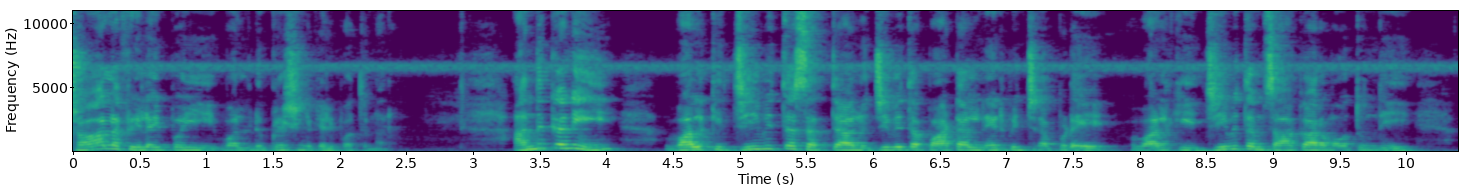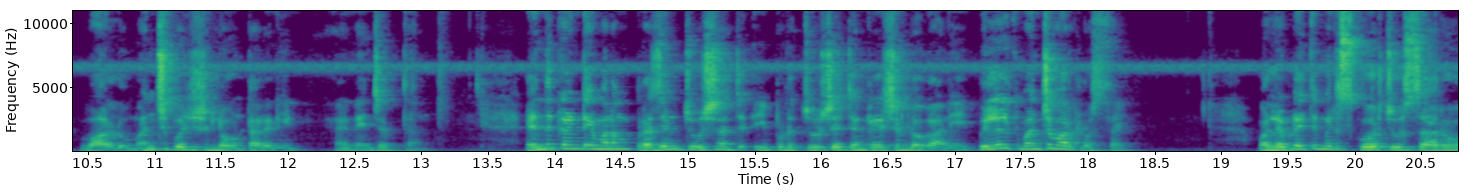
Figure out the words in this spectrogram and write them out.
చాలా ఫీల్ అయిపోయి వాళ్ళు డిప్రెషన్కి వెళ్ళిపోతున్నారు. అందుకని వాళ్ళకి జీవిత సత్యాలు జీవిత పాఠాలు నేర్పించినప్పుడే వాళ్ళకి జీవితం సహకారం అవుతుంది. వాళ్ళు మంచి పొజిషన్లో ఉంటారని నేను చెప్తాను. ఎందుకంటే మనం ప్రజెంట్ చూసిన ఇప్పుడు చూసే జనరేషన్లో కానీ పిల్లలకి మంచి మార్కులు వస్తాయి. వాళ్ళు ఎప్పుడైతే మీరు స్కోర్ చూస్తారో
